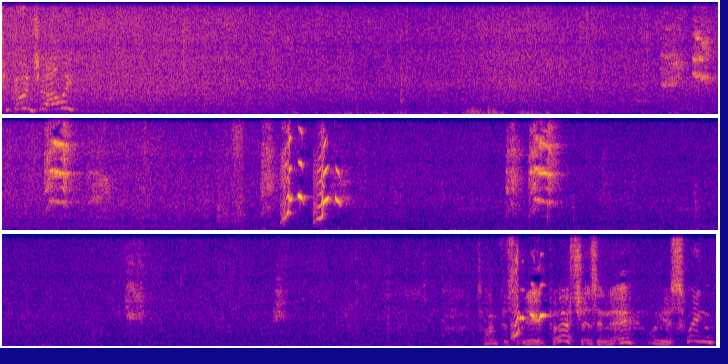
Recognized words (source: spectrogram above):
What you doing, Charlie? Time for some new purchase in there. Will you swing?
